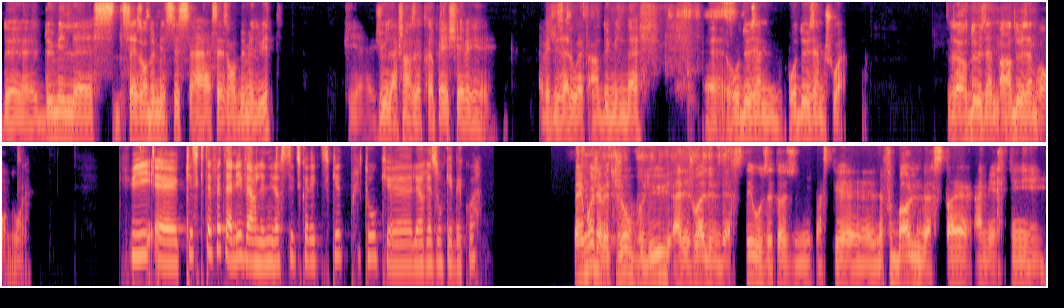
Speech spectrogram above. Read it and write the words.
de 2000, saison 2006 à saison 2008. Puis euh, j'ai eu la chance d'être repêché avec, avec, les Alouettes en 2009 euh, au, deuxième, au deuxième choix. Leur deuxième, en deuxième ronde, ouais. Puis, euh, qu'est-ce qui t'a fait aller vers l'Université du Connecticut plutôt que le réseau québécois? Ben moi, j'avais toujours voulu aller jouer à l'université aux États-Unis parce que le football universitaire américain,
